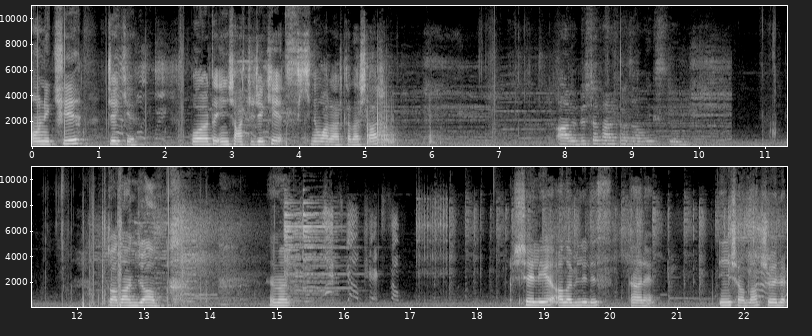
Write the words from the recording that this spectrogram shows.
12, Jackie. Bu arada inşaatçı Jackie skin'i var arkadaşlar. Abi bu sefer kazanmak istiyorum. Kazanacağım. Hemen Shelly'i alabiliriz. Yani inşallah şöyle.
